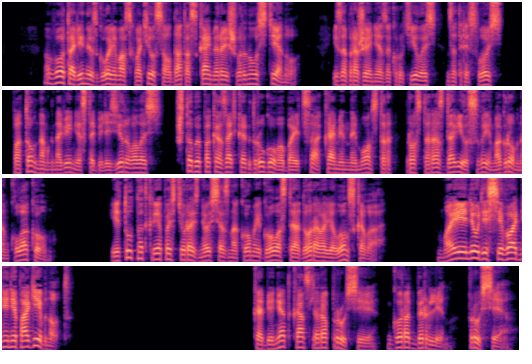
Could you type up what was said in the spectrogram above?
Вот один из големов схватил солдата с камерой и швырнул стену. Изображение закрутилось, затряслось, потом на мгновение стабилизировалось, чтобы показать, как другого бойца каменный монстр просто раздавил своим огромным кулаком. И тут над крепостью разнесся знакомый голос Теодора Вавилонского. «Мои люди сегодня не погибнут!» Кабинет канцлера Пруссии, город Берлин, Пруссия.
